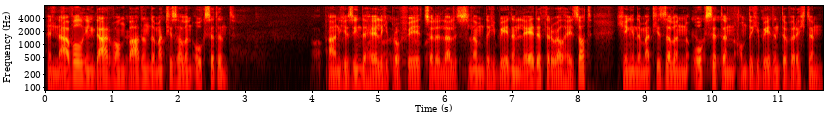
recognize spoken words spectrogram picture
In navolging daarvan baden de metgezellen ook zittend. Aangezien de heilige profeet wasallam de gebeden leidde terwijl hij zat, gingen de metgezellen ook zitten om de gebeden te verrichten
